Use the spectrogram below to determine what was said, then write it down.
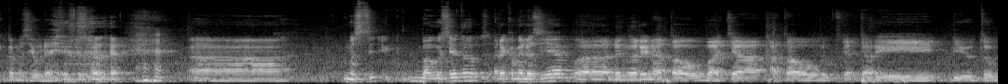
kita masih udah uh, mesti bagusnya tuh rekomendasinya uh, dengerin atau baca atau cari di YouTube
